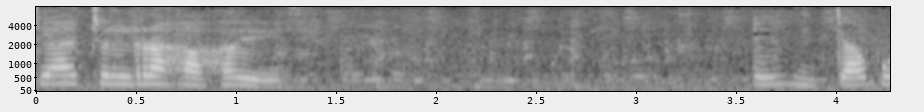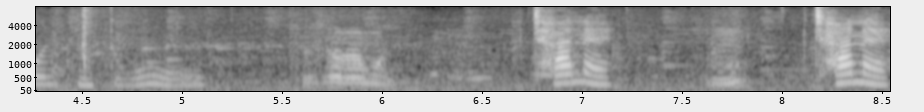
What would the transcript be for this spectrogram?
क्या चल रहा है? ए क्या बोलती तू? छान आहे. हं? छान आहे.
